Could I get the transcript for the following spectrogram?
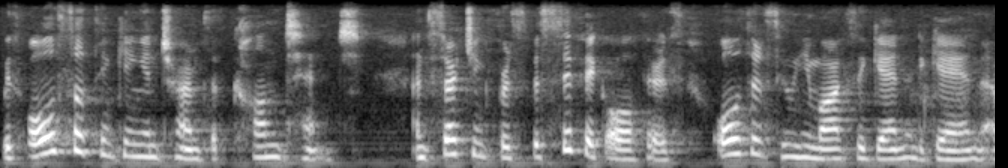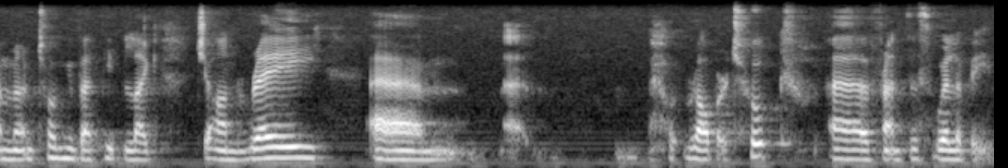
was also thinking in terms of content and searching for specific authors, authors who he marks again and again. I'm talking about people like John Ray, um, uh, Robert Hooke, uh, Francis Willoughby,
